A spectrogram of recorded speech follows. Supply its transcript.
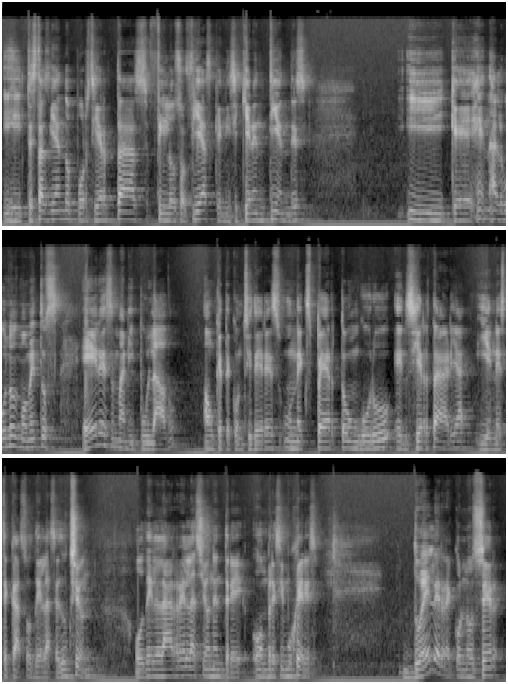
Y te estás guiando por ciertas filosofías que ni siquiera entiendes y que en algunos momentos eres manipulado aunque te consideres un experto, un gurú en cierta área y en este caso de la seducción o de la relación entre hombres y mujeres, duele reconocer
